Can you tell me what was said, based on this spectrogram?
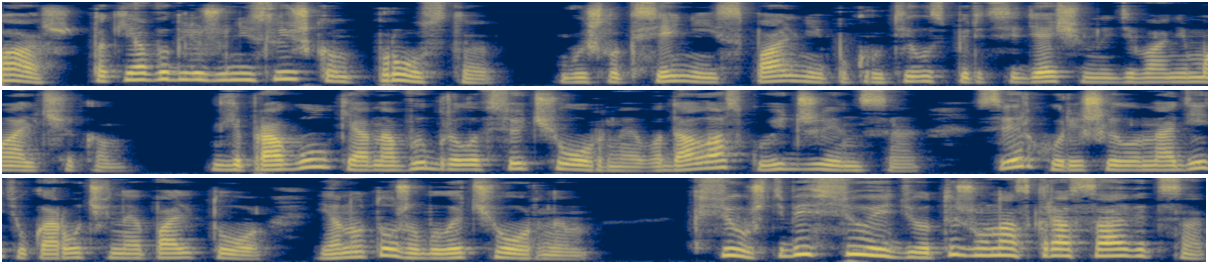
«Паш, так я выгляжу не слишком просто», Вышла Ксения из спальни и покрутилась перед сидящим на диване мальчиком. Для прогулки она выбрала все черное, водолазку и джинсы. Сверху решила надеть укороченное пальто, и оно тоже было черным. «Ксюш, тебе все идет, ты же у нас красавица!»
